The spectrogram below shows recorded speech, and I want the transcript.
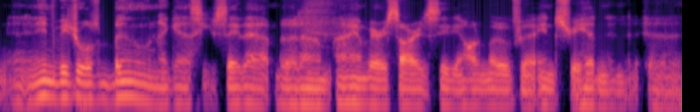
an individual's boon. I guess you say that. But um, I am very sorry to see the automotive uh, industry heading in, uh,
